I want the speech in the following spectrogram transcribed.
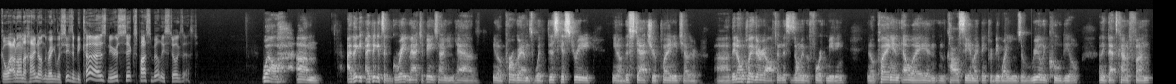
go out on a high note in the regular season because New Year's Six possibilities still exist? Well, um, I think I think it's a great matchup. Anytime you have you know programs with this history, you know this stature playing each other, uh, they don't play very often. This is only the fourth meeting you know, playing in LA and in the Coliseum, I think for BYU is a really cool deal. I think that's kind of fun.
